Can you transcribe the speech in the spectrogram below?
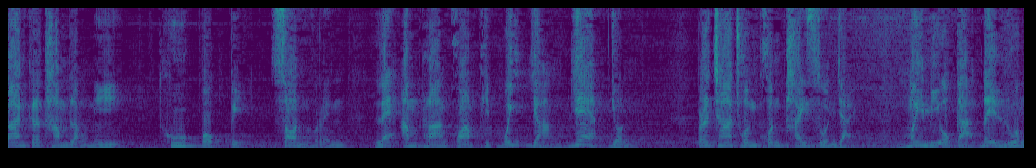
การกระทำเหล่านี้ถูกปกปิด ซ่อนเร้น และอำพรางความผิดไว้อย่างแยบยลประชาชนคนไทยส่วนใหญ่ ไม่มีโอกาสได้ล่วง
